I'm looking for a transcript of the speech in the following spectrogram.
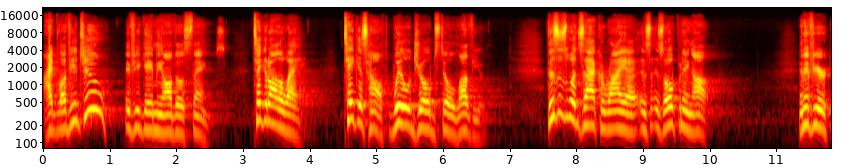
I'd love you too if you gave me all those things. Take it all away. Take his health. Will Job still love you? This is what Zechariah is, is opening up. And if you're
